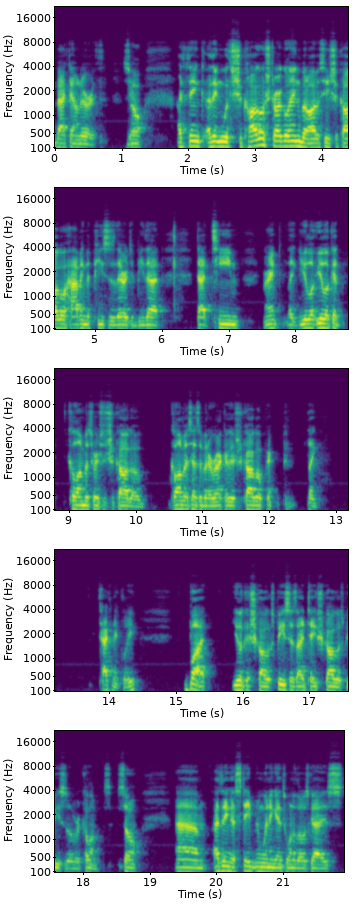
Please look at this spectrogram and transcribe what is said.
back down to earth. So I think I think with Chicago struggling, but obviously Chicago having the pieces there to be that that team, right? Like you look you look at Columbus versus Chicago. Columbus has a better record than Chicago, like technically, but you look at Chicago's pieces. I'd take Chicago's pieces over Columbus. So um, I think a statement win against one of those guys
